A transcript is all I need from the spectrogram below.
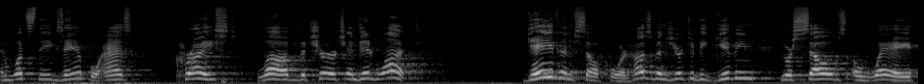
And what's the example? As Christ loved the church and did what? Gave himself for it. Husbands, you're to be giving yourselves away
